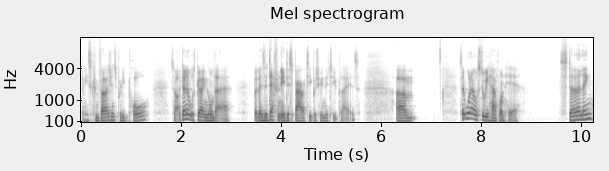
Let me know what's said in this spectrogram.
but his conversion's pretty poor. So I don't know what's going on there, but there's a definitely a disparity between the two players. Um, so what else do we have on here? Sterling,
